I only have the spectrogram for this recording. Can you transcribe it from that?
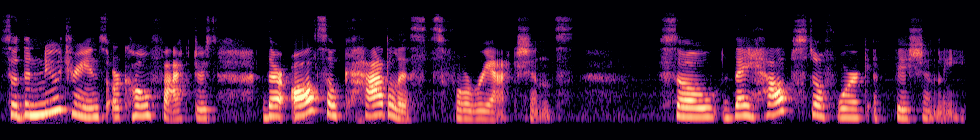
so the nutrients or cofactors, they're also catalysts for reactions. So they help stuff work efficiently.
